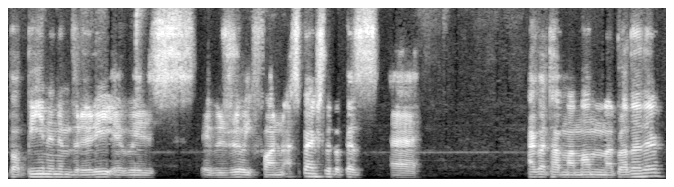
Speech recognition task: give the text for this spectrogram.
but being in Inverurie, it was it was really fun, especially because uh, I got to have my mum and my brother there,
